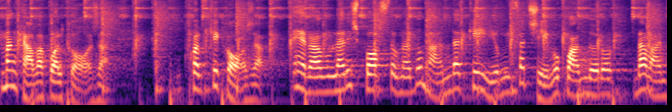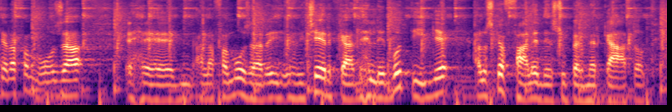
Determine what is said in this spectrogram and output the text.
mancava qualcosa. Qualche cosa. Era la risposta a una domanda che io mi facevo quando ero davanti alla famosa, eh, alla famosa ricerca delle bottiglie allo scaffale del supermercato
